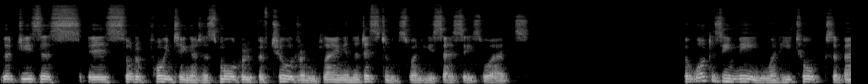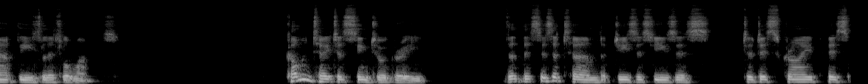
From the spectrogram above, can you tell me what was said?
that Jesus is sort of pointing at a small group of children playing in the distance when he says these words. But what does he mean when he talks about these little ones? Commentators seem to agree that this is a term that Jesus uses to describe his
